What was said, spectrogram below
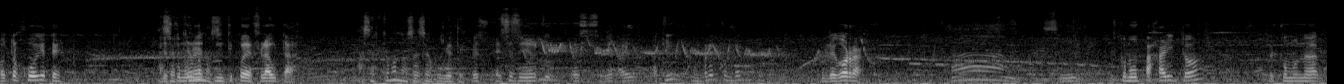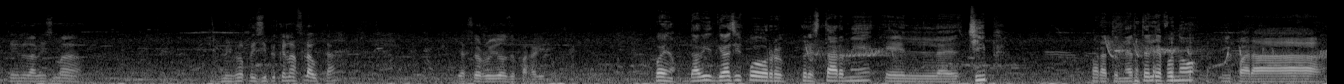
Otro juguete. Es como una- un tipo de flauta. acerquémonos a ese juguete. Ese señor, que- ese señor ahí, aquí, enfrente, enfrente, de gorra. ah sí Es como un pajarito, es como una, tiene la misma, el mismo principio que una flauta y hace ruidos de pajarito. Bueno, David, gracias por prestarme el eh, chip para tener teléfono y para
